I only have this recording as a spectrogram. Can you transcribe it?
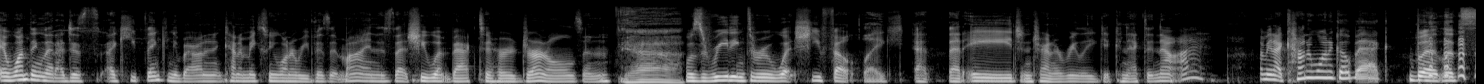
And one thing that I just I keep thinking about and it kind of makes me want to revisit mine is that she went back to her journals and yeah. was reading through what she felt like at that age and trying to really get connected. Now I I mean I kind of want to go back, but let's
